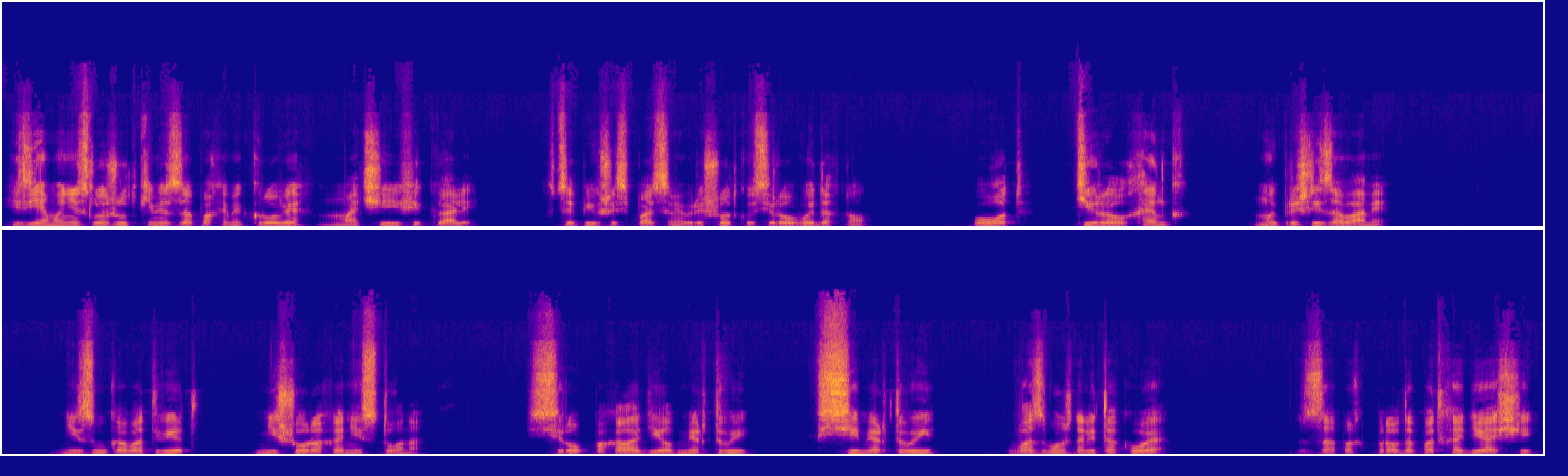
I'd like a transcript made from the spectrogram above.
Из ямы несло жуткими запахами крови, мочи и фекалий. Вцепившись пальцами в решетку, Серов выдохнул. «Вот, Тирл, Хэнк, мы пришли за вами». Ни звука в ответ, ни шороха, ни стона. Сироп похолодел. Мертвы? Все мертвы? Возможно ли такое? Запах, правда, подходящий.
